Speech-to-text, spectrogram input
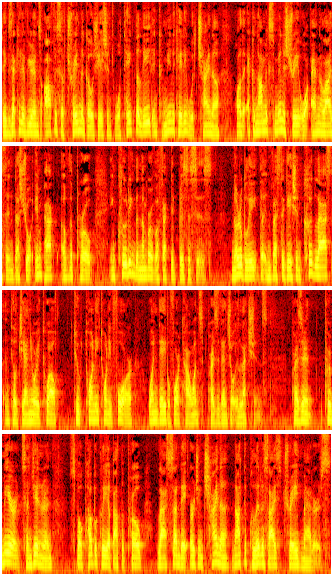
The Executive Yuan's Office of Trade Negotiations will take the lead in communicating with China, while the Economics Ministry will analyze the industrial impact of the probe, including the number of affected businesses. Notably, the investigation could last until January 12, 2024, one day before Taiwan's presidential elections. President Premier Chen Chien-jen spoke publicly about the probe last Sunday, urging China not to politicize trade matters.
